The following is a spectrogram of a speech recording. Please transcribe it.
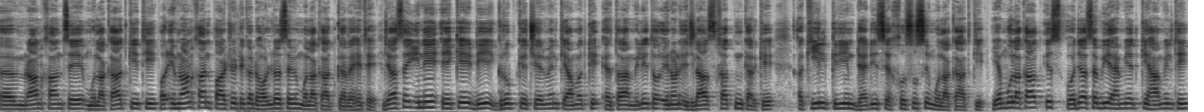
عمران خان سے ملاقات کی تھی اور Imran Khan party ticket holder سے بھی ملاقات کر رہے تھے۔ جیسے انہیں اے کے ڈی گروپ کے چیئرمین کی آمد کی اطلاع ملی تو انہوں نے اجلاس ختم کر کے عقیل کریم ڈیڈی سے خصوصی ملاقات کی۔ یہ ملاقات اس وجہ سے بھی اہمیت کی حامل تھی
